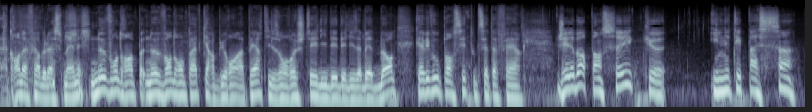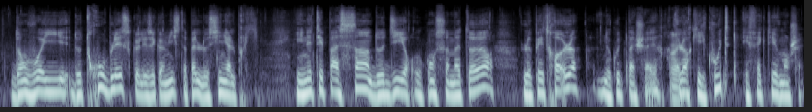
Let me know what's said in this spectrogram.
la grande affaire de la semaine, ne vendront, ne vendront pas de carburant à perte. Ils ont rejeté l'idée d'Elisabeth Borne. Qu'avez-vous pensé de toute cette affaire? J'ai d'abord pensé que il n'était pas sain d'envoyer, de troubler ce que les économistes appellent le signal prix. Il n'était pas sain de dire aux consommateurs le pétrole ne coûte pas cher, ouais. alors qu'il coûte effectivement cher.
